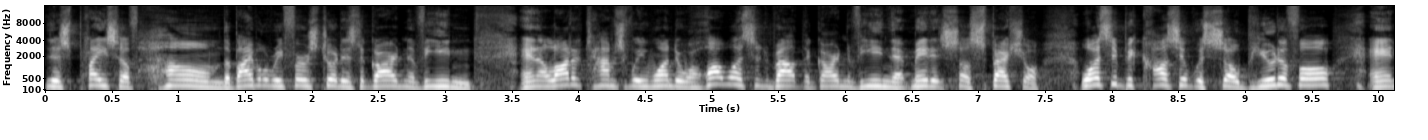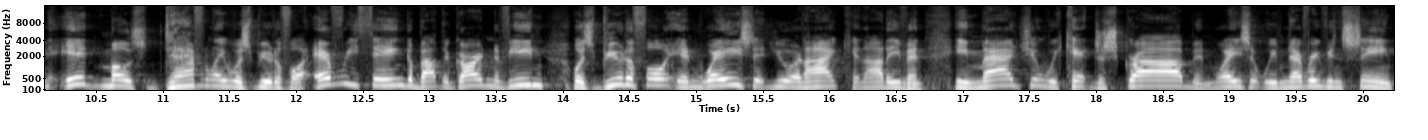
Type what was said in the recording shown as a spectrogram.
this place of home. The Bible refers to it as the Garden of Eden. And a lot of times we wonder, well, what was it about the Garden of Eden that made it so special? Was it because it was so beautiful? And it most definitely was beautiful. Everything about the Garden of Eden was beautiful in ways that you and I cannot even imagine, we can't describe, in ways that we've never even seen.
